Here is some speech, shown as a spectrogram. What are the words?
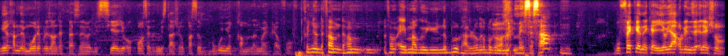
ki nga xam ne moo représenté personnel bi siège au conseil d'administration parce que bëgguñu xam lan mooy xew foofu. que ñoom dafa am dafa am dafa am ay magu yu ñuy nëbbu quoi loolu nga bëgg a wax. mais c'est ça. bu fekkee ne kay yow yaa organisé élection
